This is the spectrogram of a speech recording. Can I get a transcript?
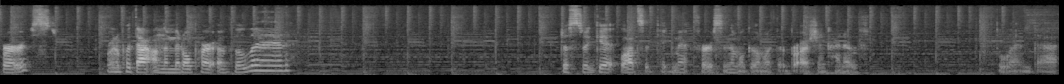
first. We're gonna put that on the middle part of the lid. Just to get lots of pigment first and then we'll go in with a brush and kind of blend that.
